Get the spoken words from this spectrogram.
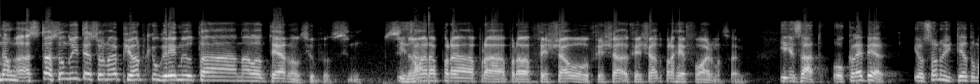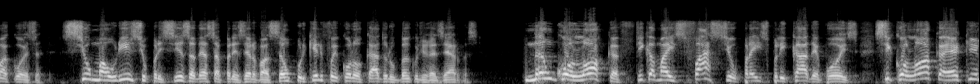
não... A situação do Internacional é pior porque o Grêmio está na lanterna, Silvio. Se não era para fechar o fechar, fechado para reforma, sabe? Exato. O Kleber, eu só não entendo uma coisa. Se o Maurício precisa dessa preservação, por que ele foi colocado no banco de reservas? Não coloca, fica mais fácil para explicar depois. Se coloca, é, que,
